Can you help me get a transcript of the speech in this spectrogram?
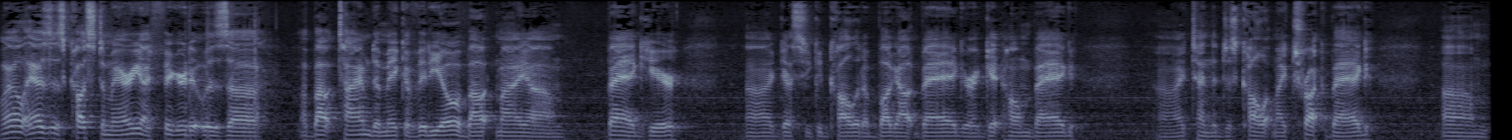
Well, as is customary, I figured it was uh, about time to make a video about my um, bag here. Uh, I guess you could call it a bug out bag or a get home bag. Uh, I tend to just call it my truck bag. Um,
